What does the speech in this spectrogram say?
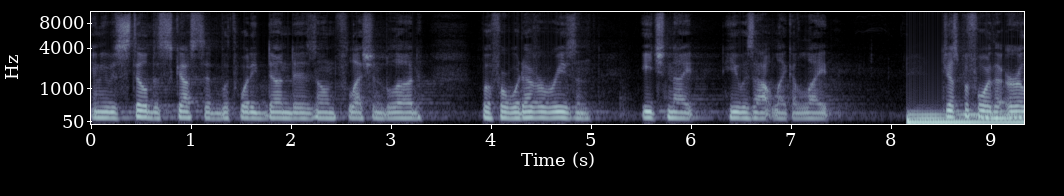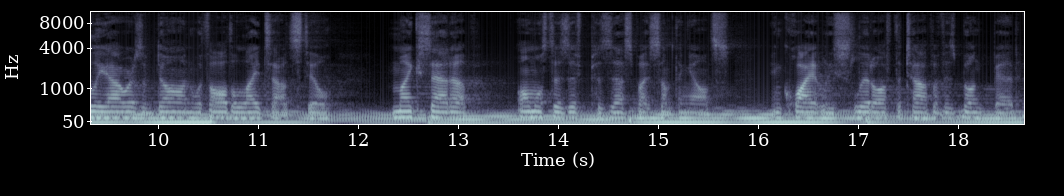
and he was still disgusted with what he'd done to his own flesh and blood. But for whatever reason, each night he was out like a light. Just before the early hours of dawn, with all the lights out still, Mike sat up, almost as if possessed by something else, and quietly slid off the top of his bunk bed.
